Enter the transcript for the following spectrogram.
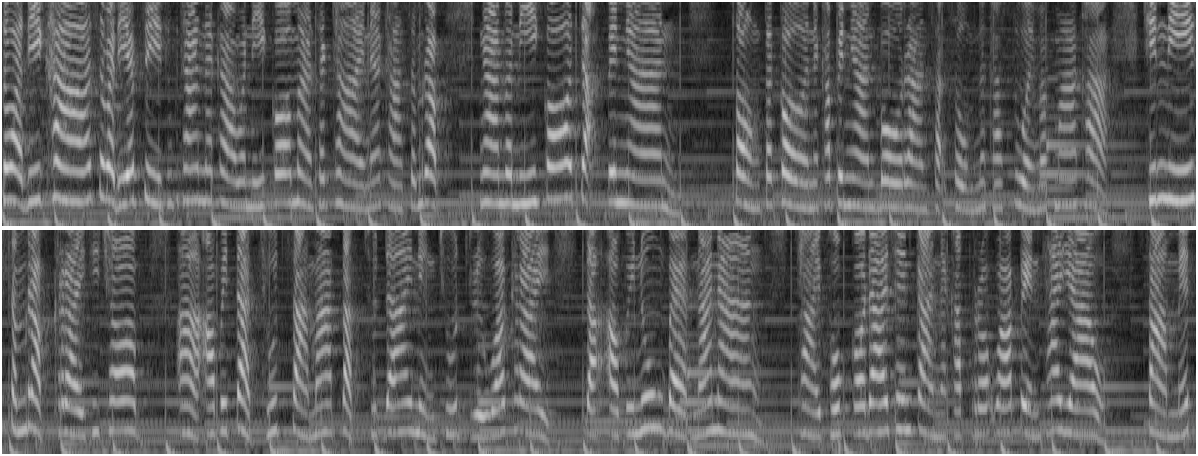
สวัสดีค่ะ สวัสดี FC ทุกท่านนะคะ วันนี้ก็มาทักทายนะคะสำหรับงานวันนี้ก็จะเป็นงานสองตะเกินนะคะเป็นงานโบราณสะสมนะคะสวยมากๆค่ะ ชิ้นนี้สำหรับใครที่ชอบอเอาไปตัดชุดสามารถตัดชุดได้ 1 ชุด หรือว่าใครจะเอาไปนุ่งแบบหน้านาง ชายพกก็ได้เช่นกันนะคะเพราะว่าเป็นผ้ายาว 3 เมตร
